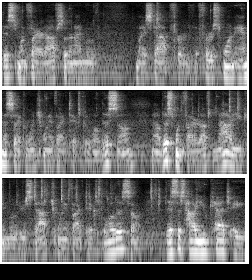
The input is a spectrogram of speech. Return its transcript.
This one fired off. So then I move my stop for the first one and the second one 25 ticks below this zone. Now this one fired off. Now you can move your stop 25 ticks below this zone. This is how you catch a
